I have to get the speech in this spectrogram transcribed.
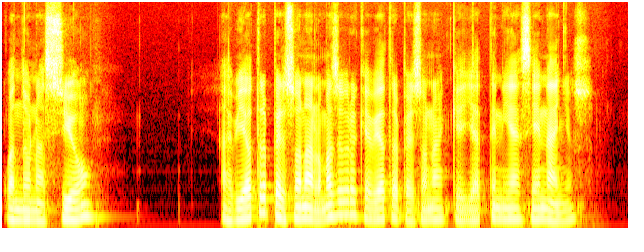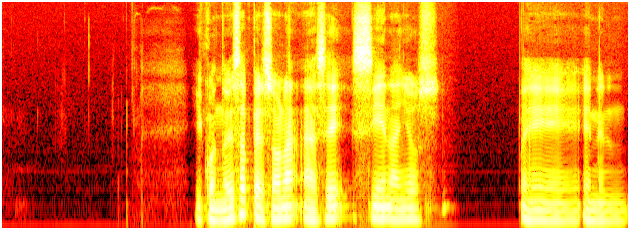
cuando nació, había otra persona, lo más seguro que había otra persona que ya tenía 100 años. Y cuando esa persona hace 100 años, eh, en el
